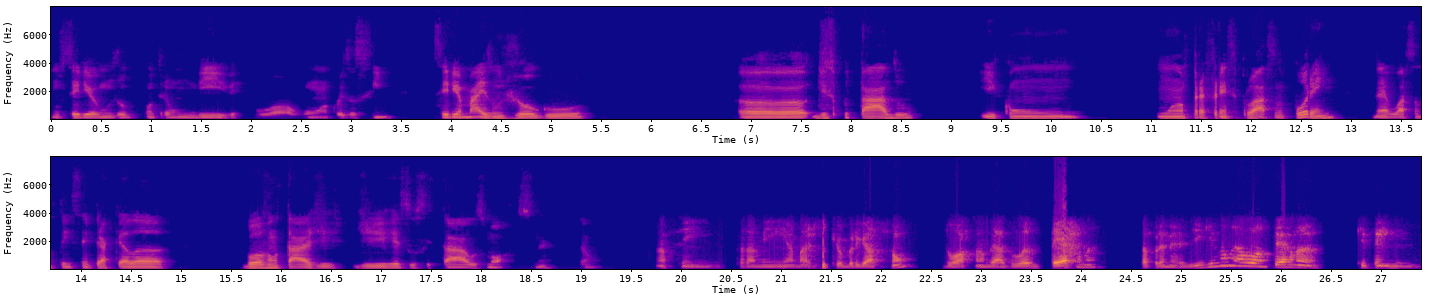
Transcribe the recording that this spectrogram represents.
Não seria um jogo contra um Liverpool ou alguma coisa assim. Seria mais um jogo uh, disputado e com uma preferência para o Arsenal. Porém, né, o Arsenal tem sempre aquela boa vontade de ressuscitar os mortos, né? Então, assim, para mim é mais do que obrigação do Arsenal é a lanterna da Premier League. Não é a lanterna que tem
